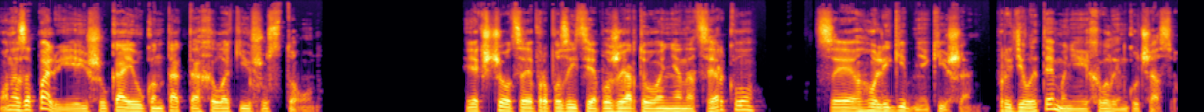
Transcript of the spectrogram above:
Вона запалює і шукає у контактах Лакішу Стоун. Якщо це пропозиція пожертвування на церкву, це голігібня кіша. Приділите мені хвилинку часу.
